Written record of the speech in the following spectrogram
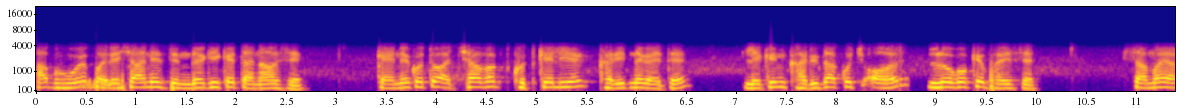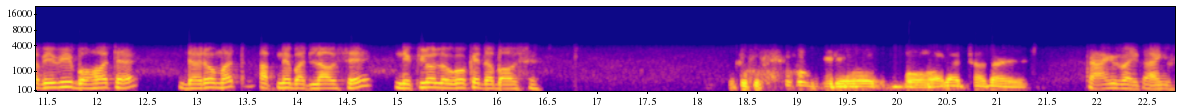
अब हुए परेशान इस ज़िंदगी के तनाव से। कहने को तो अच्छा वक्त खुद के लिए खरीदने गए थे। लेकिन खरीदा कुछ और लोगों के भय से। समय अभी भी बहुत है डरो मत अपने बदलाव से निकलो लोगों के दबाव से। बहुत अच्छा था ये। थैंक्स भाई थैंक्स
